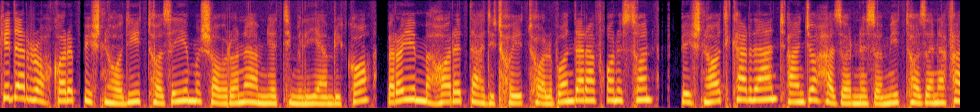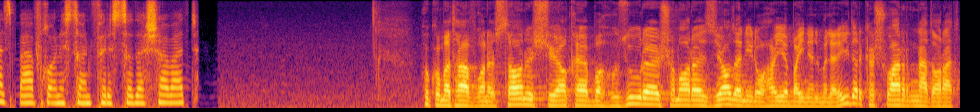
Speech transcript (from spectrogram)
که در راهکار پیشنهادی تازه مشاوران امنیت ملی امریکا برای مهار تهدیدهای طالبان در افغانستان پیشنهاد کردند 50 هزار نظامی تازه نفس به افغانستان فرستاده شود. حکومت افغانستان اشتیاق به حضور شمار زیاد نیروهای بین المللی در کشور ندارد.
